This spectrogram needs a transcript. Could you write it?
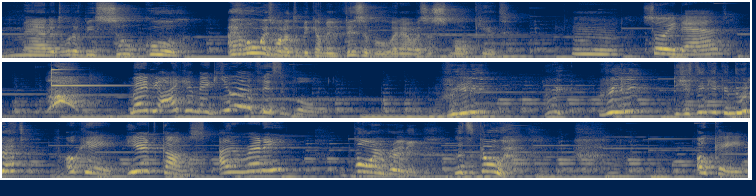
Man, it would have been so cool. I always wanted to become invisible when I was a small kid. Hmm, sorry, Dad. Maybe I can make you invisible. Really? Re- really? Do you think you can do that? Okay, here it comes. Are you ready? Born ready! Let's go! Okay,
